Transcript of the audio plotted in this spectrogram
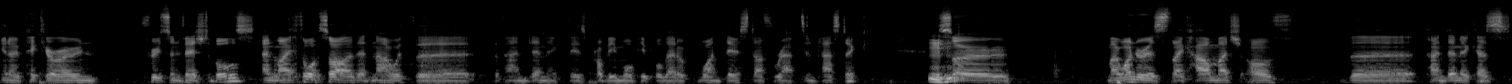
you know, pick your own fruits and vegetables. And my thoughts are that now with the, the pandemic, there's probably more people that want their stuff wrapped in plastic. Mm-hmm. So my wonder is like how much of the pandemic has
